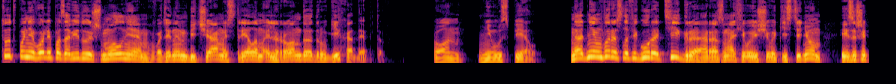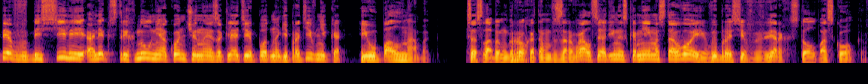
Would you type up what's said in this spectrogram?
Тут поневоле позавидуешь молниям, водяным бичам и стрелам Эльронда других адептов. Он не успел. Над ним выросла фигура тигра, размахивающего кистенем, и, зашипев в бессилии, Олег встряхнул неоконченное заклятие под ноги противника и упал на бок. Со слабым грохотом взорвался один из камней мостовой, выбросив вверх столб осколков.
